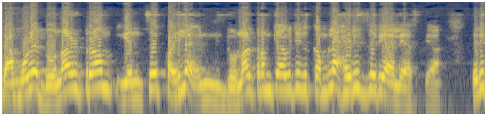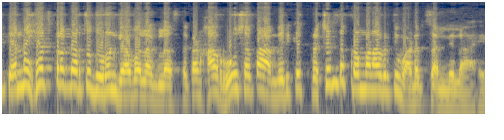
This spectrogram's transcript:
त्यामुळे डोनाल्ड ट्रम्प यांचे पहिलं डोनाल्ड ट्रम्पच्या ऐवजी कमला हॅरिस जरी आल्या असत्या तरी त्यांना ह्याच प्रकारचं धोरण घ्यावं लागलं असतं. कारण हा रोष आता अमेरिकेत प्रचंड प्रमाणावरती वाढत चाललेला आहे.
